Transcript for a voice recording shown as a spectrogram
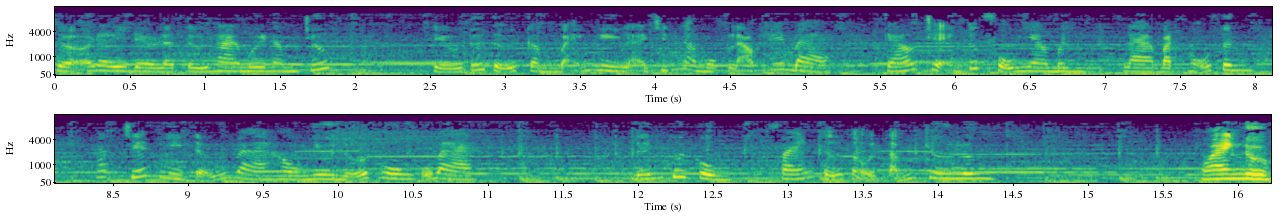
sơ ở đây đều là từ 20 năm trước. Tiểu tứ tử cầm bản ghi lại chính là một lão thái bà, Cáo trạng tức phụ nhà mình là bạch hổ tinh Thắt chết nhi tử và hầu như nửa thôn của bà. Đến cuối cùng phán tử tội tẩm trư lưng Hoang đường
